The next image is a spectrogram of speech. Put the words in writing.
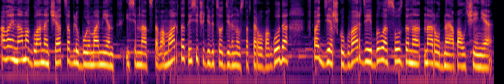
А война могла начаться в любой момент. И 17 марта 1992 года в поддержку гвардии было создано Народное ополчение.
